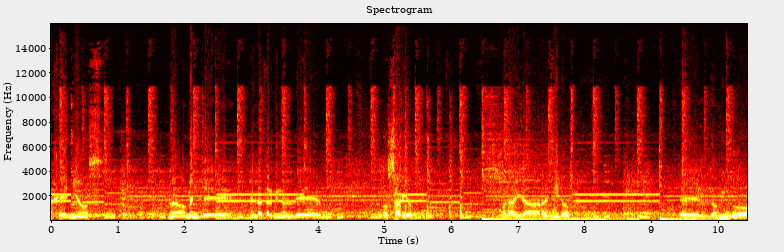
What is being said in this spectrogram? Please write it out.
Genios, nuevamente en la terminal de Rosario para ir a Retiro. El domingo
